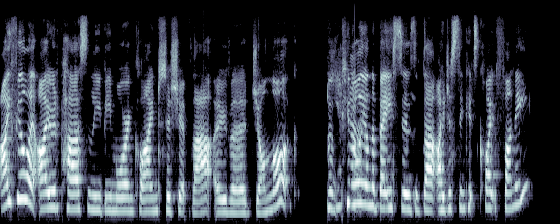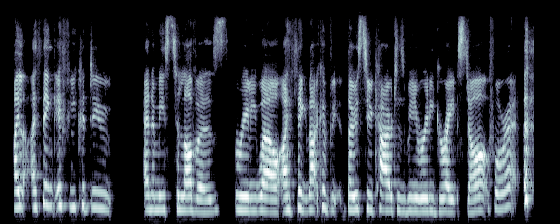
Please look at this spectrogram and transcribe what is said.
I feel like I would personally be more inclined to ship that over Johnlock, but Yeah. purely on the basis of that, I just think it's quite funny. I I think if you could do enemies to lovers really well, I think that could be those two characters would be a really great start for it.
